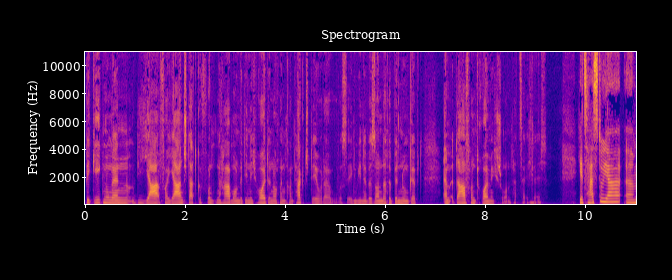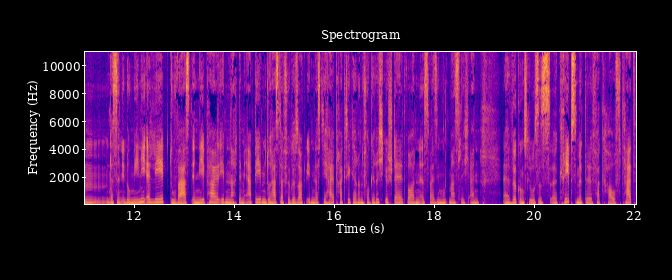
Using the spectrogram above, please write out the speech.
Begegnungen, die ja vor Jahren stattgefunden haben und mit denen ich heute noch in Kontakt stehe oder wo es irgendwie eine besondere Bindung gibt. Ähm, davon träume ich schon tatsächlich. Jetzt hast du ja ähm, das in Indomeni erlebt. Du warst in Nepal eben nach dem Erdbeben. Du hast dafür gesorgt, eben, dass die Heilpraktikerin vor Gericht gestellt worden ist, weil sie mutmaßlich ein äh, wirkungsloses äh, Krebsmittel verkauft hat.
